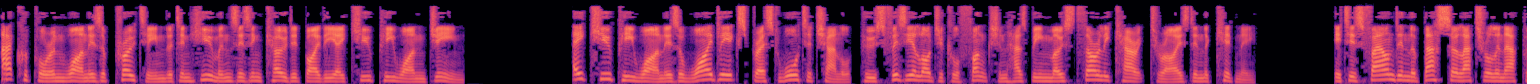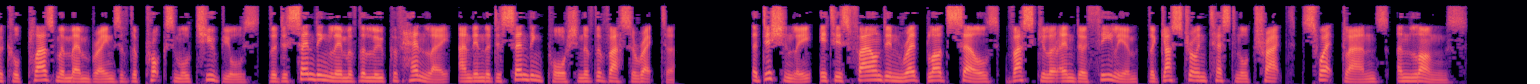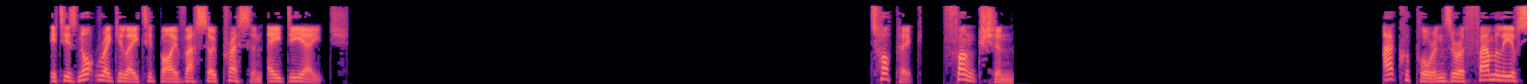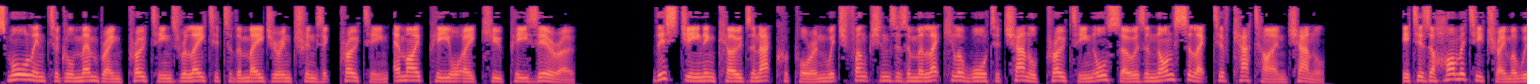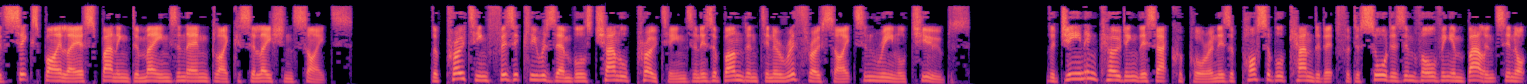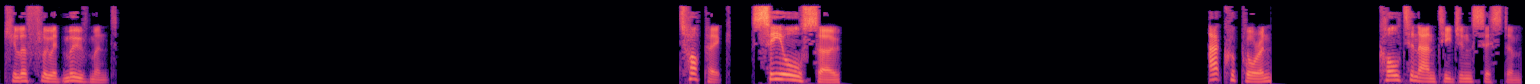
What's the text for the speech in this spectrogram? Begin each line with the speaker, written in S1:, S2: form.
S1: Aquaporin-1 is a protein that in humans is encoded by the AQP1 gene. AQP1 is a widely expressed water channel, whose physiological function has been most thoroughly characterized in the kidney. It is found in the basolateral and apical plasma membranes of the proximal tubules, the descending limb of the loop of Henle, and in the descending portion of the vasa recta. Additionally, it is found in red blood cells, vascular endothelium, the gastrointestinal tract, sweat glands, and lungs. It is not regulated by vasopressin ADH. Topic: Function Aquaporins are a family of small integral membrane proteins related to the major intrinsic protein MIP or AQP0. This gene encodes an aquaporin which functions as a molecular water channel protein also as a non-selective cation channel. It is a homotetramer with six bilayer spanning domains and N-glycosylation sites. The protein physically resembles channel proteins and is abundant in erythrocytes and renal tubes. The gene encoding this aquaporin is a possible candidate for disorders involving imbalance in ocular fluid movement. Topic. See also. Aquaporin. Colton antigen system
